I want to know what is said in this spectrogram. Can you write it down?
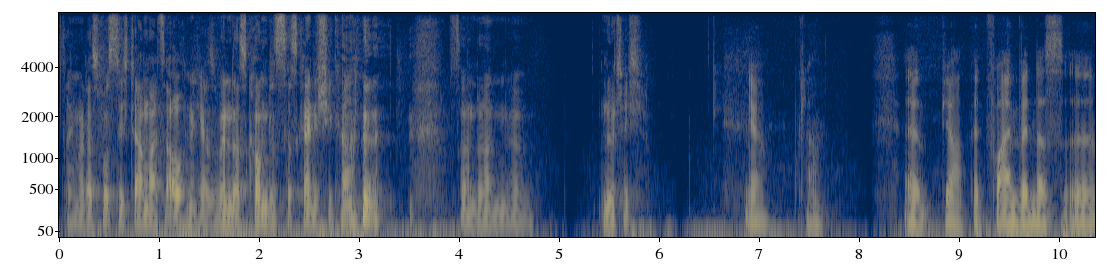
sag ich mal, das wusste ich damals auch nicht. Also wenn das kommt, ist das keine Schikane, sondern äh, nötig. Ja, klar. Äh, ja, vor allem wenn das äh,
